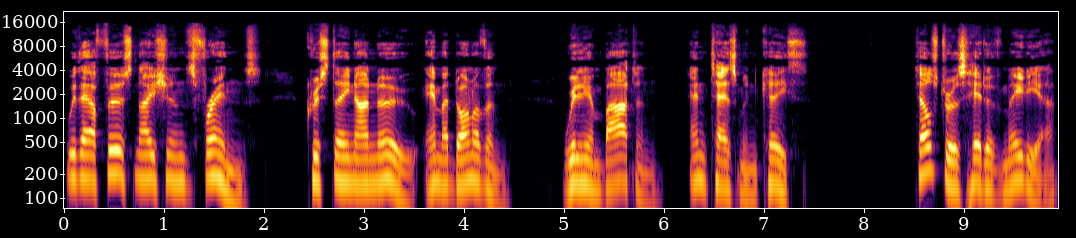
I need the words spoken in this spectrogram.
with our First Nations friends, Christine Anu, Emma Donovan, William Barton, and Tasman Keith. Telstra's head of media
